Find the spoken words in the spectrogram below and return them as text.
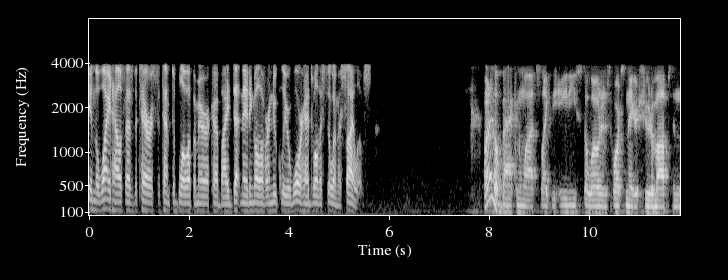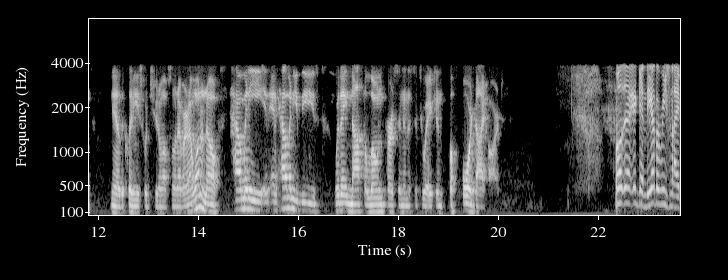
in the White House as the terrorists attempt to blow up America by detonating all of our nuclear warheads while they're still in their silos. I'm gonna go back and watch like the '80s Stallone and Schwarzenegger shoot 'em ups and you know the Clint Eastwood shoot 'em ups and whatever. And I want to know how many and, and how many of these were they not the lone person in a situation before Die Hard. Well, again, the other reason I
